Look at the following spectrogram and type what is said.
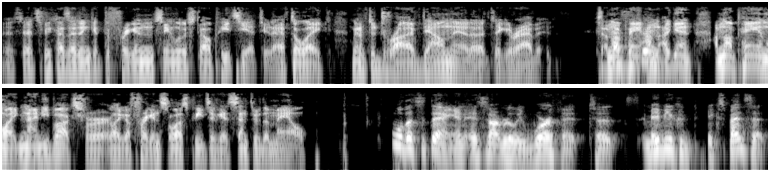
It's, it's because I didn't get the friggin' St. Louis style pizza yet, dude. I have to like, I'm gonna have to drive down there to, to grab it. I'm not paying, I'm, again, I'm not paying like 90 bucks for like a friggin' Celeste pizza to get sent through the mail. Well, that's the thing, and it's not really worth it to. Maybe you could expense it.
